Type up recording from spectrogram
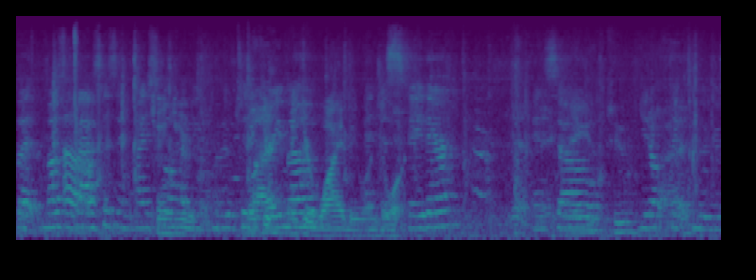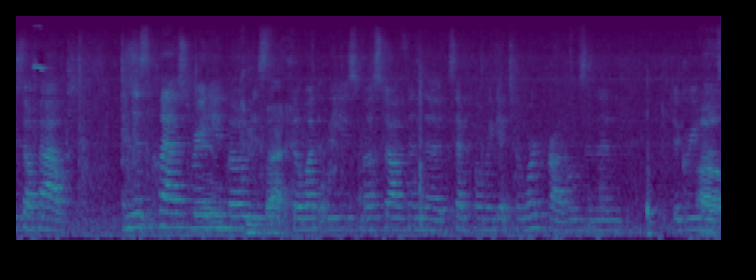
but most Oh. classes in high school Change have your- you moved to Make degree your, make your mode Y be one and to just one. stay there, and so negative you don't think to move yourself out. In this class, radian mode is five. the one that we use most often, uh, except when we get to word problems, and then degree Oh, mode's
